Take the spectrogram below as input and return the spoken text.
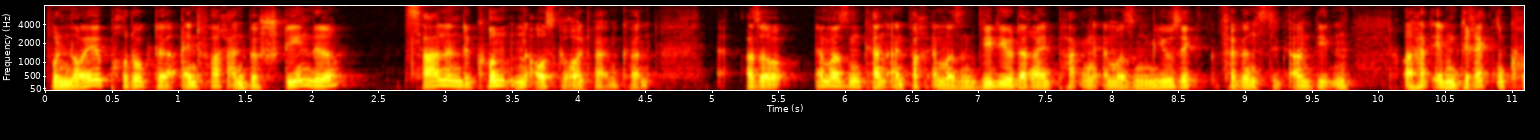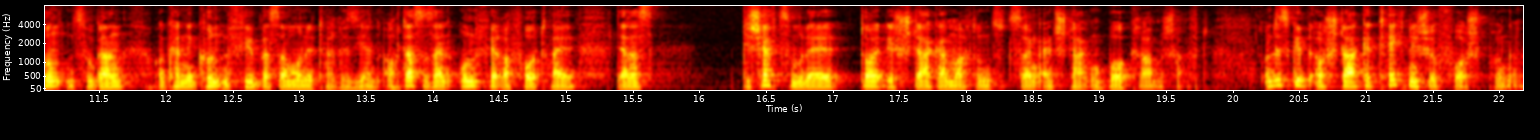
wo neue Produkte einfach an bestehende zahlende Kunden ausgerollt werden können. Also Amazon kann einfach Amazon Video da reinpacken, Amazon Music vergünstigt anbieten und hat eben direkten Kundenzugang und kann den Kunden viel besser monetarisieren. Auch das ist ein unfairer Vorteil, der das Geschäftsmodell deutlich stärker macht und sozusagen einen starken Burggraben schafft. Und es gibt auch starke technische Vorsprünge.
